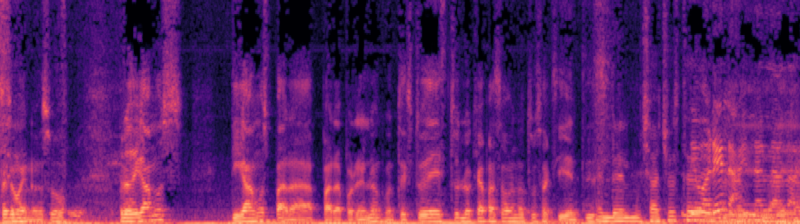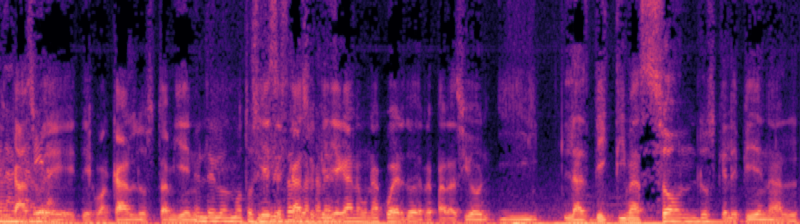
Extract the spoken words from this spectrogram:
Pero Sí. bueno, eso. Pero digamos, digamos para, para ponerlo en contexto, esto es lo que ha pasado en otros accidentes. El del muchacho este... De Varela, el, en la- la- la- el la caso de, de Juan Carlos también. El de los Y motociclistas ese de la caso que llegan a un acuerdo de reparación y las víctimas son los que le piden al,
